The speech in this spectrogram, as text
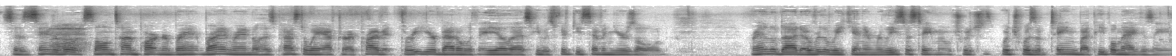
It says Sandra Bullock's longtime partner, Brian Brian Randall, has passed away after a private three year battle with ALS. He was 57 years old. Randall died over the weekend and released a statement which, which, which was obtained by People magazine.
